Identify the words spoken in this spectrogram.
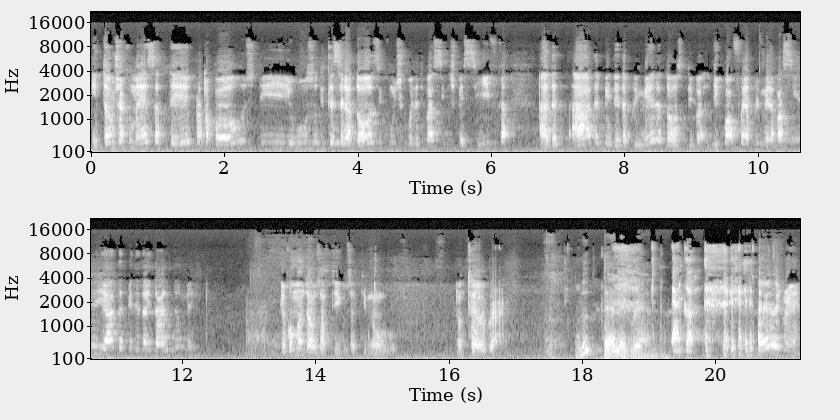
Então já começa a ter protocolos de uso de terceira dose com escolha de vacina específica, a, de, a depender da primeira dose, de, de qual foi a primeira vacina e a depender da idade também. Eu vou mandar os artigos aqui no, no Telegram. No Telegram? Telegram.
